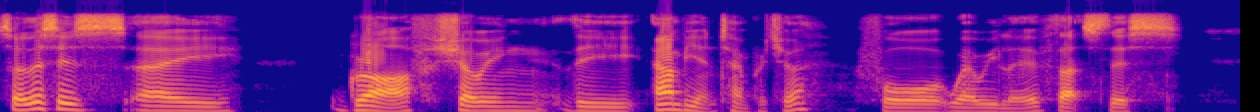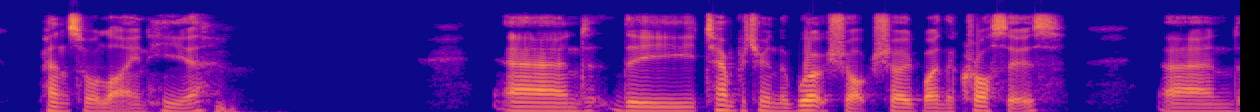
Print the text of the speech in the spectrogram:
So this is a graph showing the ambient temperature for where we live. That's this pencil line here. And the temperature in the workshop showed by the crosses and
